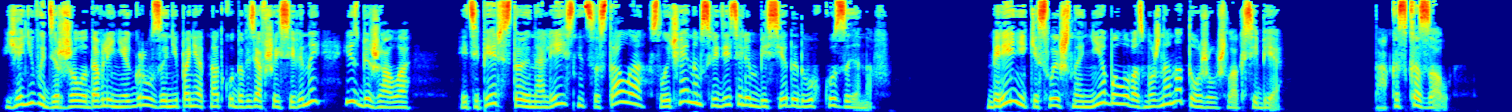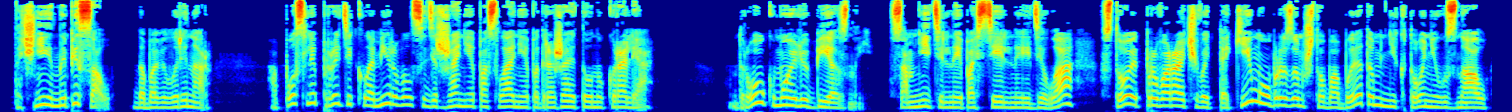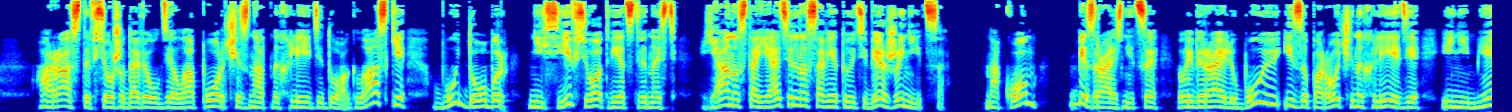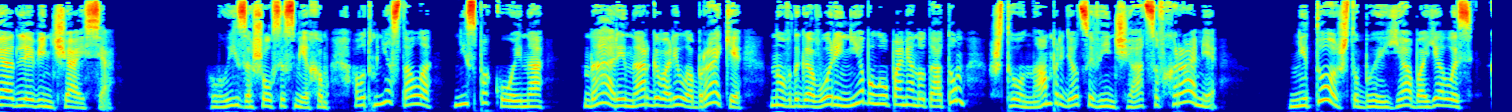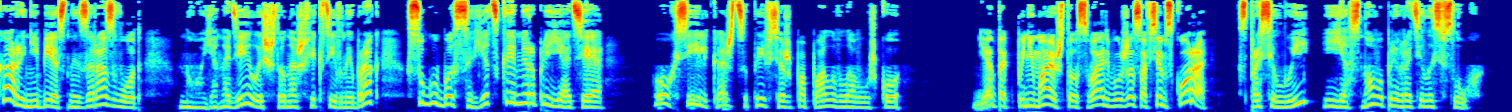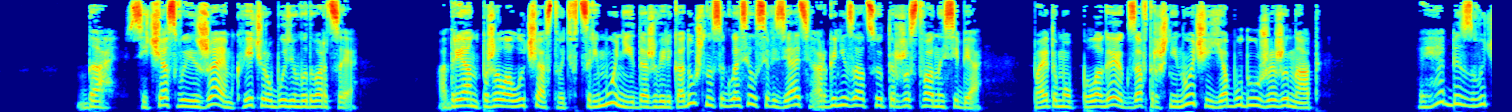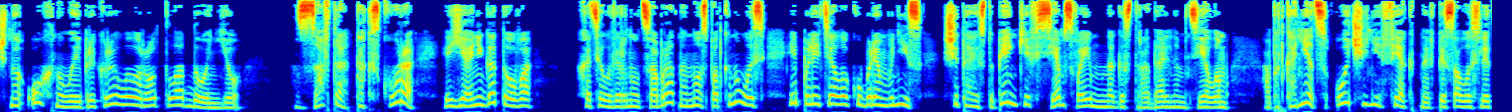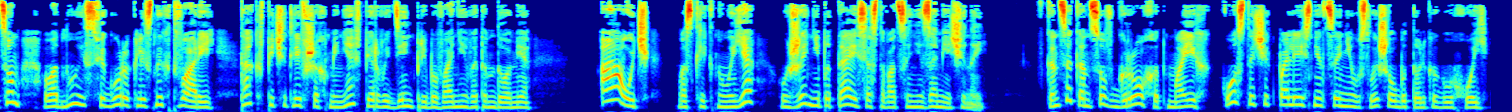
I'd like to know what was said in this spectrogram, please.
Я не выдержала давления груза непонятно откуда взявшейся вины и сбежала. И теперь, стоя на лестнице, стала случайным свидетелем беседы двух кузенов. Береники слышно не было, возможно, она тоже ушла к себе. — «Так и сказал. Точнее, написал», — добавил Ренар. А после продекламировал содержание послания, подражая тону короля. «Друг мой любезный, сомнительные постельные дела стоит проворачивать таким образом, чтобы об этом никто не узнал. А раз ты все же довел дело о порче знатных леди до огласки, будь добр, неси всю ответственность. Я настоятельно советую тебе жениться. На ком? Без разницы, выбирай любую из опороченных леди и немедля венчайся. Луи зашелся смехом, а вот мне стало неспокойно. Да, Ренар говорил о браке, но в договоре не было упомянуто о том, что нам придется венчаться в храме. Не то, чтобы я боялась кары небесной за развод, но я надеялась, что наш фиктивный брак — сугубо светское мероприятие. Ох, Силь, кажется, ты все же попала в ловушку. «Я так понимаю, что свадьба уже совсем скоро?» — спросил Луи, и я снова превратилась в слух. «Да, сейчас выезжаем, к вечеру будем во дворце». Адриан пожелал участвовать в церемонии и даже великодушно согласился взять организацию торжества на себя. Поэтому, полагаю, к завтрашней ночи я буду уже женат. Я беззвучно охнула и прикрыла рот ладонью. «Завтра? Так скоро? Я не готова. Хотела вернуться обратно, но споткнулась и полетела кубарем вниз, считая ступеньки всем своим многострадальным телом, а под конец очень эффектно вписалась лицом в одну из фигурок лесных тварей, так впечатливших меня в первый день пребывания в этом доме. «Ауч!» — воскликнула я, уже не пытаясь оставаться незамеченной. В конце концов, грохот моих косточек по лестнице не услышал бы только глухой.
